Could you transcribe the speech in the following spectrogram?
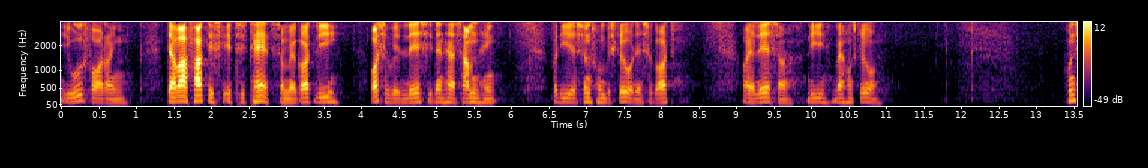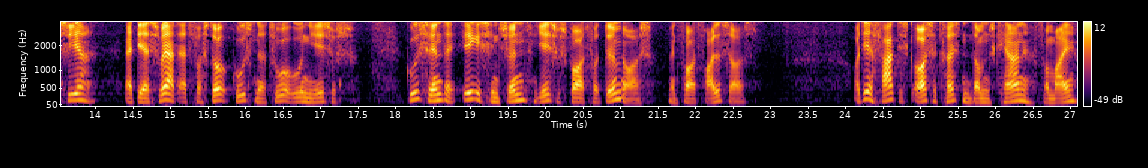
i udfordringen, der var faktisk et citat, som jeg godt lige også vil læse i den her sammenhæng, fordi jeg synes, hun beskriver det så godt. Og jeg læser lige, hvad hun skriver. Hun siger, at det er svært at forstå Guds natur uden Jesus. Gud sendte ikke sin søn Jesus for at fordømme os, men for at frelse os. Og det er faktisk også kristendommens kerne for mig.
